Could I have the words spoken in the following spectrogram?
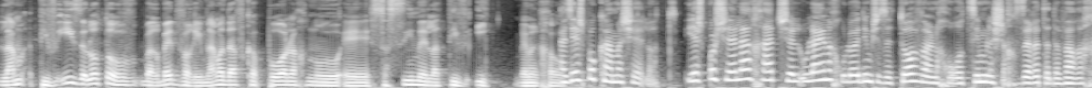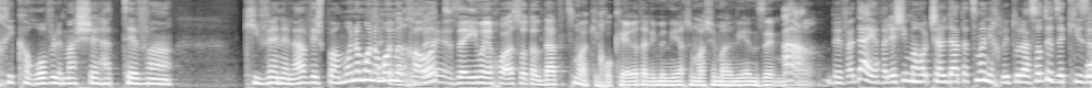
למה, טבעי זה לא טוב בהרבה דברים, למה דווקא פה אנחנו אה, ששים אל הטבעי, במרכאות? אז יש פה כמה שאלות. יש פה שאלה אחת של אולי אנחנו לא יודעים שזה טוב, אבל אנחנו רוצים לשחזר את הדבר הכי קרוב למה שהטבע כיוון אליו, יש פה המון המון המון מרכאות. זה אימא יכולה לעשות על דעת עצמה, כי חוקרת אני מניח שמה שמעניין זה מה... אה, בוודאי, אבל יש אימהות שעל דעת עצמן יחליטו לעשות את זה, כי זה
